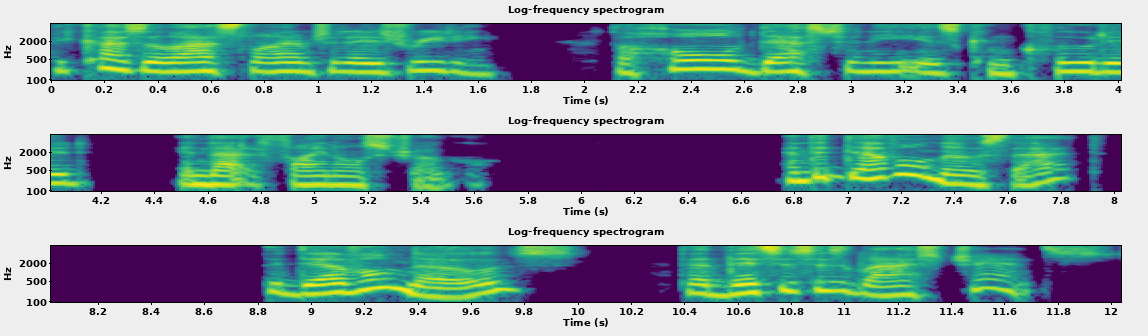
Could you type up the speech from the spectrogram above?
Because the last line of today's reading, the whole destiny is concluded in that final struggle. And the devil knows that. The devil knows that this is his last chance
